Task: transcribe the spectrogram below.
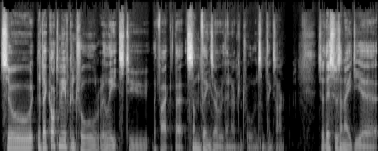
So, the dichotomy of control relates to the fact that some things are within our control and some things aren't. So, this was an idea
